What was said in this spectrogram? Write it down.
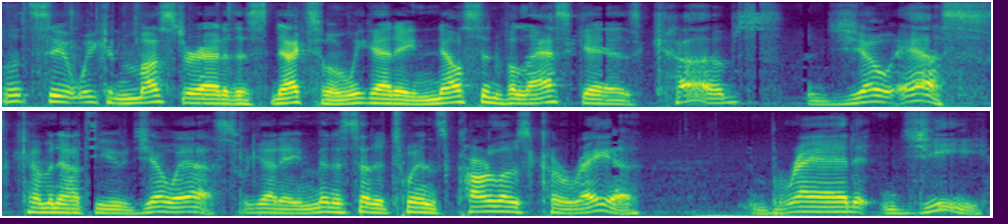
Let's see what we can muster out of this next one. We got a Nelson Velazquez Cubs. Joe S. coming out to you. Joe S. We got a Minnesota Twins Carlos Correa. Brad G.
